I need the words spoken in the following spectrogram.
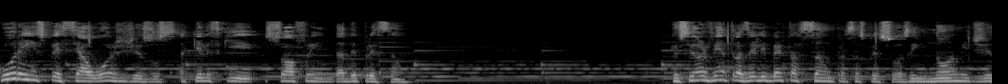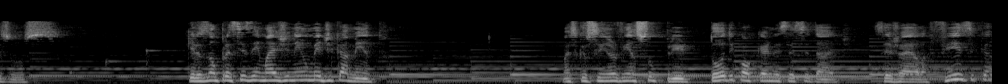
Cura em especial hoje, Jesus, aqueles que sofrem da depressão. Que o Senhor venha trazer libertação para essas pessoas em nome de Jesus. Que eles não precisem mais de nenhum medicamento, mas que o Senhor venha suprir toda e qualquer necessidade seja ela física,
